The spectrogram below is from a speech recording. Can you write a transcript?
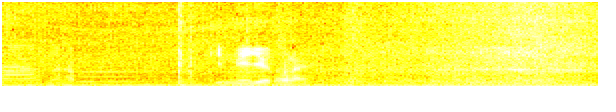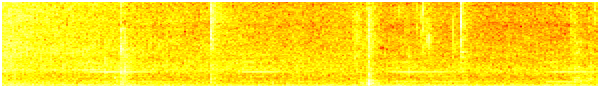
ครับนะครับ กินไม่เยอะเท่าไหร่ นั่นแหละ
